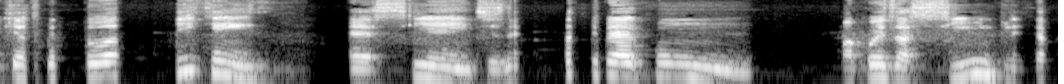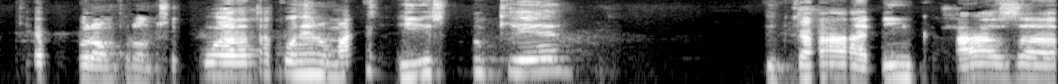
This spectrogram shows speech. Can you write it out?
que as pessoas fiquem é, cientes. Né? Se ela estiver com uma coisa simples, ela quer procurar um pronto-socorro, ela está correndo mais risco do que ficar ali em casa,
